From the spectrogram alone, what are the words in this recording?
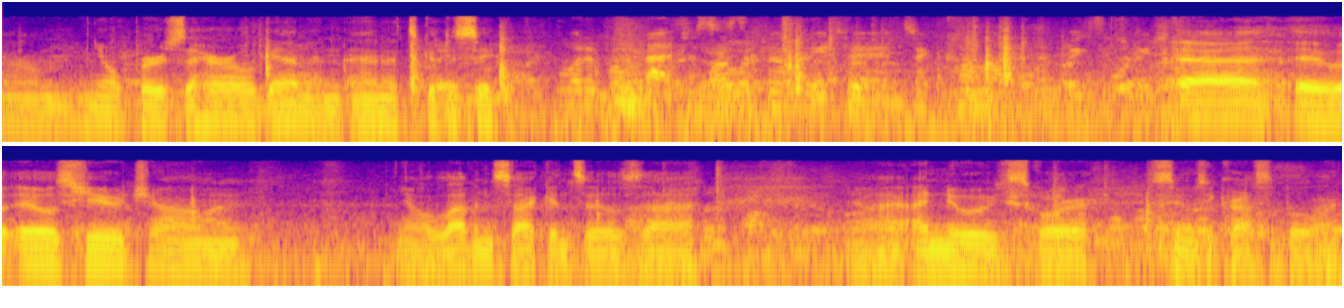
um, you know Bird's the hero again, and, and it's good to see. What about that? Just his ability to, to come out in a big situation. Uh, it, it was huge. Um, you know, 11 seconds. It was. Uh, you know, I, I knew he'd score as soon as he crossed the blue line.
